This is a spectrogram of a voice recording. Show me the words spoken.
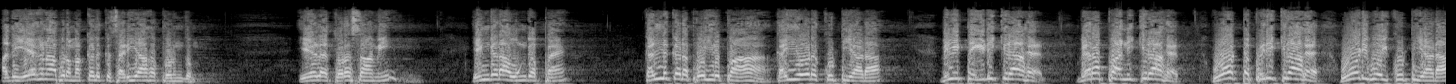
அது ஏகனாபுரம் மக்களுக்கு சரியாக பொருந்தும். ஏழ துரசாமி எங்கடா உங்கப்ப கல்லுக்கடை போயிருப்பான் கையோட கூட்டியாடா. வீட்டை இடிக்கிறாக வெறப்பா நிக்கிறாக ஓட்ட பிரிக்கிறாக ஓடி போய் கூட்டியாடா.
